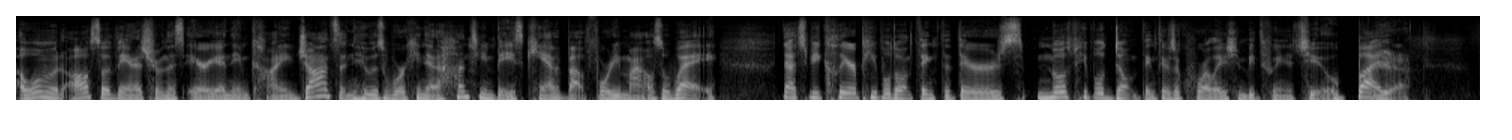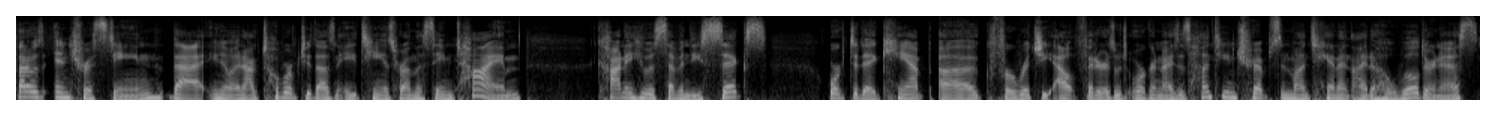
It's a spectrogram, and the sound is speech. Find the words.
A woman would also vanish from this area named Connie Johnson, who was working at a hunting base camp about 40 miles away. Now, to be clear, people don't think that there's, most people don't think there's a correlation between the two, but Yeah. thought it was interesting that, you know, in October of 2018, it's around the same time, Connie, who was 76, worked at a camp uh, for Ritchie Outfitters, which organizes hunting trips in Montana and Idaho wilderness.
